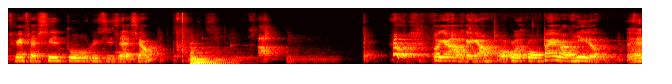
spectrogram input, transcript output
très facile pour l'utilisation. Pas grave, regarde, on, perd rien là. Hein?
